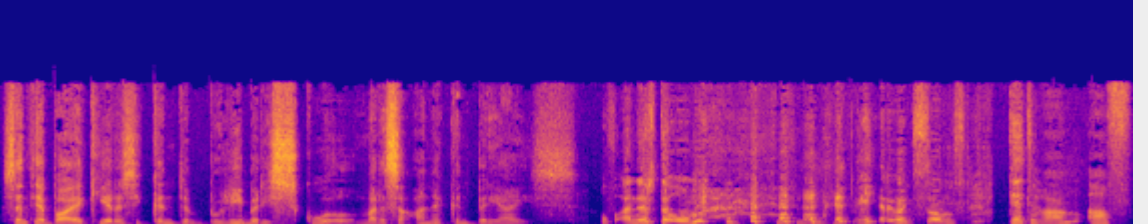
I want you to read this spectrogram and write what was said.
Cynthia, baie keer is die kind 'n boelie by die skool, maar dis 'n ander kind by die huis of andersom. Weer ook soms. Dit hang af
